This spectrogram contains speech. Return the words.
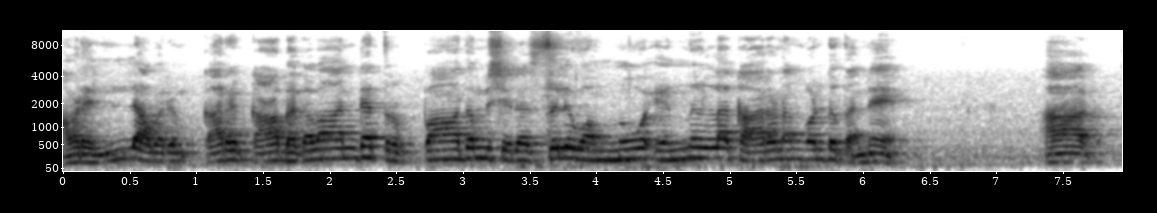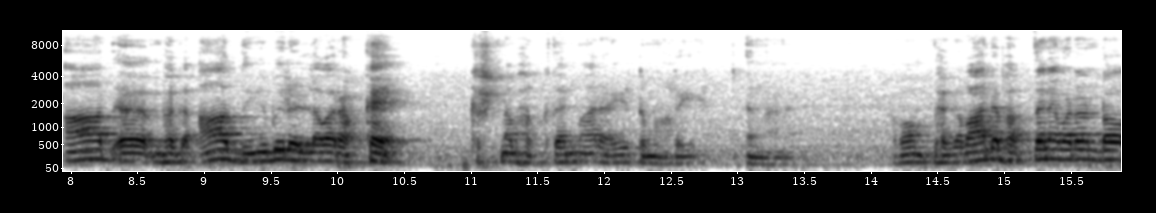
അവിടെ എല്ലാവരും കാരണം കാ ഭഗവാന്റെ തൃപ്പാദം ശിരസിൽ വന്നു എന്നുള്ള കാരണം കൊണ്ട് തന്നെ ആ ആ ആ ദ്വീപിലുള്ളവരൊക്കെ കൃഷ്ണഭക്തന്മാരായിട്ട് മാറി എന്നാണ്. അപ്പം ഭഗവാന്റെ ഭക്തൻ എവിടെ ഉണ്ടോ?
